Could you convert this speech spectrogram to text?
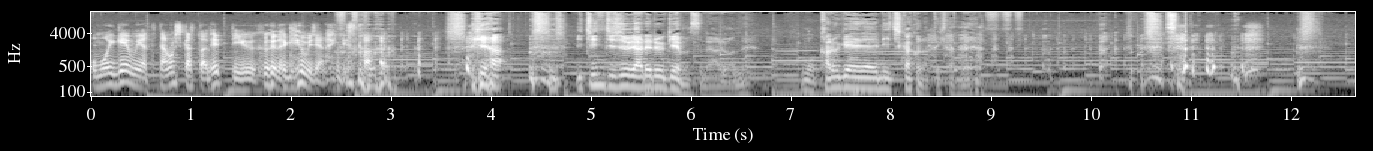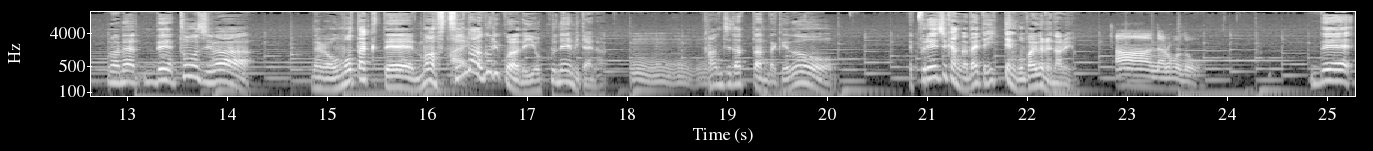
重いゲームやって楽しかったねっていう風なゲームじゃないんですか いや、一日中やれるゲームですね、あれはね。もう軽ゲーに近くなってきたんで。まあな、で、当時は、なんか重たくて、まあ普通のアグリコラでよくねみたいな感じだったんだけど、プレイ時間がだいたい1.5倍ぐらいになるよ。ああなるほどで、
